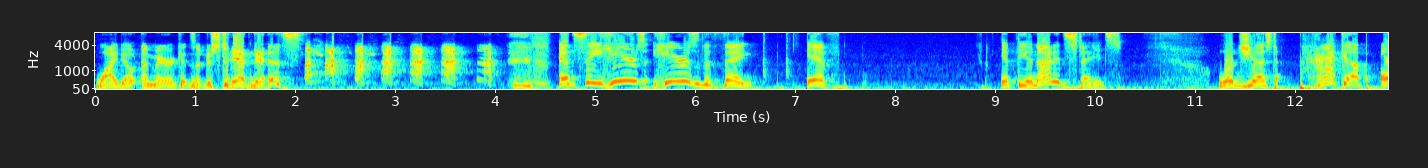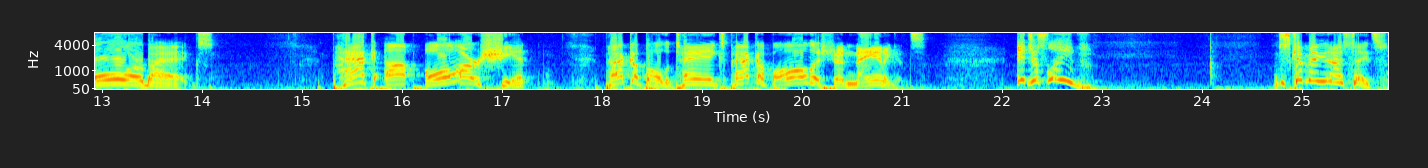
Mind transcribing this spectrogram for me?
Why don't Americans understand this? and see, here's here's the thing. If if the United States would just pack up all our bags, pack up all our shit, pack up all the tanks, pack up all the shenanigans, and just leave. Just come back to the United States.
